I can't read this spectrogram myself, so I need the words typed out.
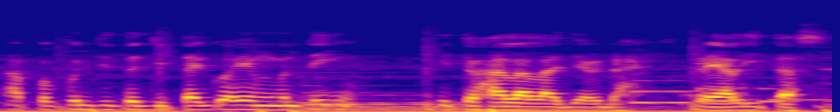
apa pun cita-cita gue yang penting itu halal aja udah realitas.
